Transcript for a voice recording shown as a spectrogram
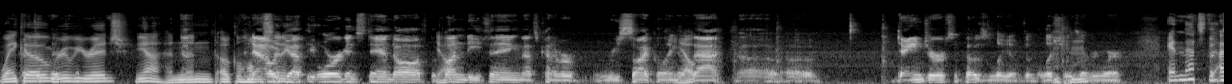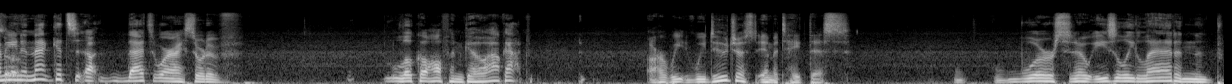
Waco, Ruby Ridge, yeah, and then Oklahoma now City. we've got the Oregon standoff, the Yep. Bundy thing. That's kind of a recycling Yep. of that uh, uh, danger, supposedly, of the militias Mm-hmm. everywhere. and that's the, I That's, mean, uh, and that gets uh, that's where I sort of look off and go, "Oh God, are we we do just imitate this? We're so easily led, and the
